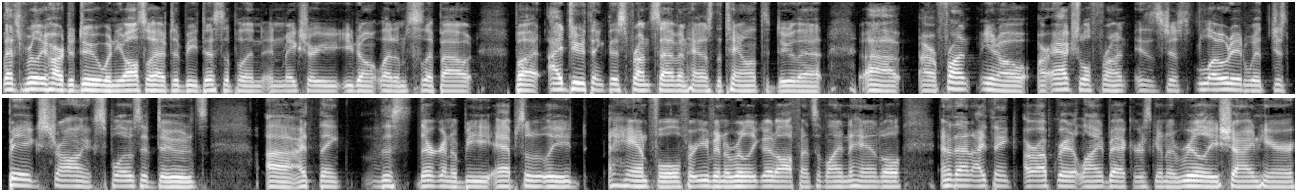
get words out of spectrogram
that's really hard to do when you also have to be disciplined and make sure you, you don't let them slip out. But I do think this front seven has the talent to do that. Uh, our front, you know, our actual front is just loaded with just big, strong, explosive dudes. Uh, I think this they're going to be absolutely a handful for even a really good offensive line to handle. And then I think our upgraded linebacker is going to really shine here,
